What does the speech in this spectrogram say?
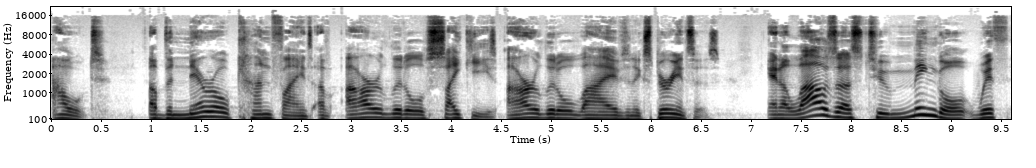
out of the narrow confines of our little psyches, our little lives and experiences, and allows us to mingle with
